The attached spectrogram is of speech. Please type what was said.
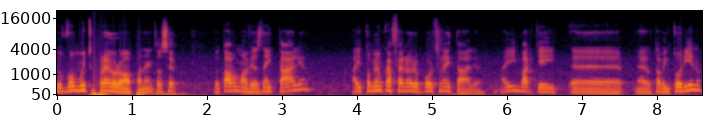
eu vou muito para a Europa, né? Então, você, eu estava uma vez na Itália, aí tomei um café no aeroporto na Itália. Aí embarquei, eh, eu estava em Torino,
